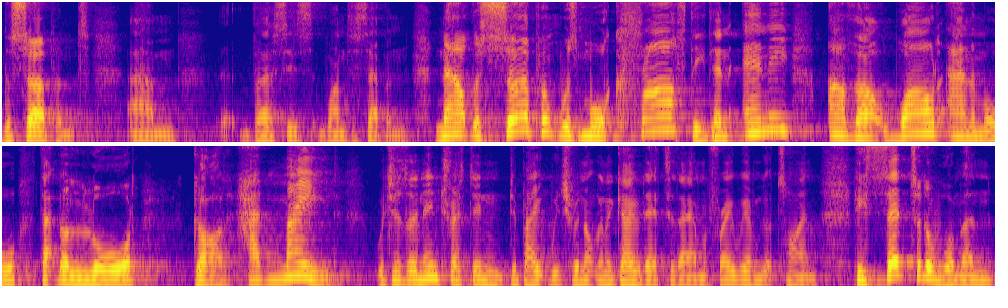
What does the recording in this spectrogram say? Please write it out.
The serpent verses 1 to 7. Now the serpent was more crafty than any other wild animal that the Lord God had made, which is an interesting debate, which we're not going to go there today, I'm afraid. We haven't got time. He said to the woman,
